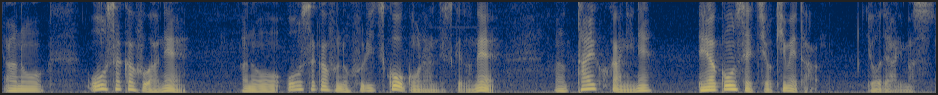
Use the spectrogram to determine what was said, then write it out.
あの大阪府はねあの大阪府の府立高校なんですけどねあの体育館にねエアコン設置を決めたようであります。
